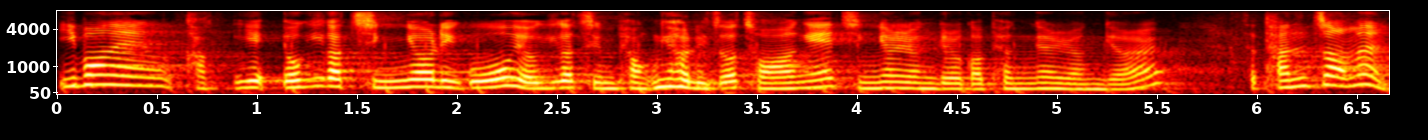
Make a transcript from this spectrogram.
이번엔 각, 예, 여기가 직렬이고 여기가 지금 병렬이죠. 저항의 직렬 연결과 병렬 연결. 자, 단점은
